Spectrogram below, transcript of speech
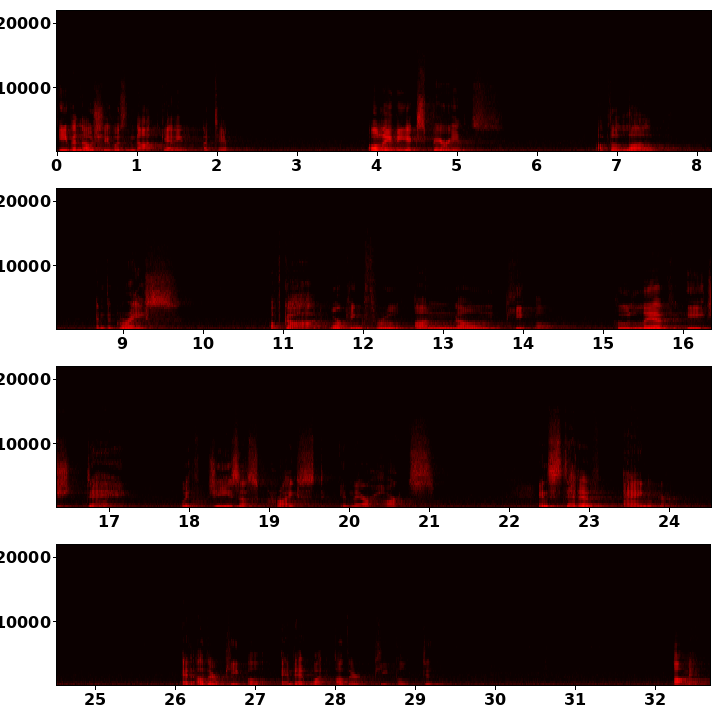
even though she was not getting a tip. Only the experience of the love and the grace of God working through unknown people who live each day with Jesus Christ in their hearts. Instead of anger at other people and at what other people do. Amen.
